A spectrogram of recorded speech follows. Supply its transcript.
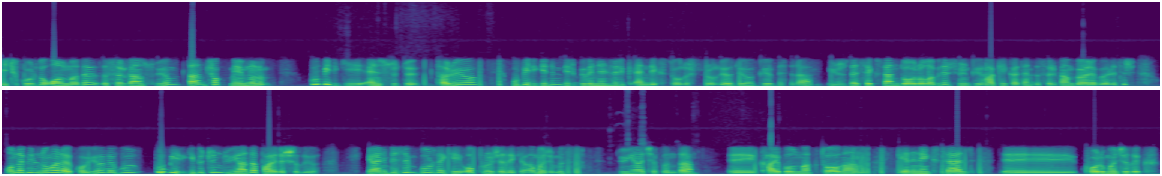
iç kurdu olmadı. Isırgan suyumdan çok memnunum. Bu bilgiyi enstitü tarıyor. Bu bilginin bir güvenilirlik endeksi oluşturuluyor. Diyor ki mesela %80 doğru olabilir çünkü hakikaten ısırgan böyle böyledir. Ona bir numara koyuyor ve bu, bu bilgi bütün dünyada paylaşılıyor. Yani bizim buradaki o projedeki amacımız dünya çapında e, kaybolmakta olan geleneksel e, korumacılık,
